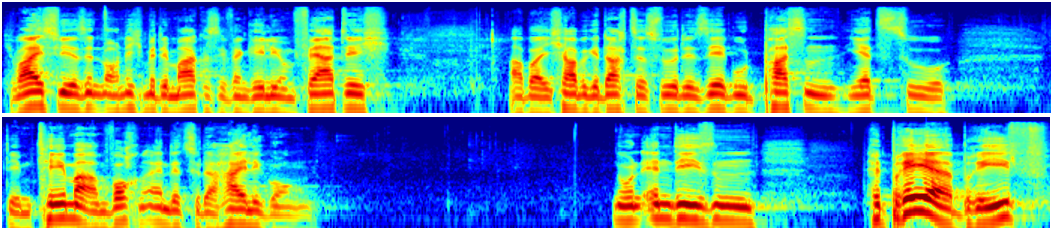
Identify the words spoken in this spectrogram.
Ich weiß, wir sind noch nicht mit dem Markus-Evangelium fertig, aber ich habe gedacht, es würde sehr gut passen jetzt zu dem Thema am Wochenende, zu der Heiligung. Nun, in diesem Hebräerbrief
